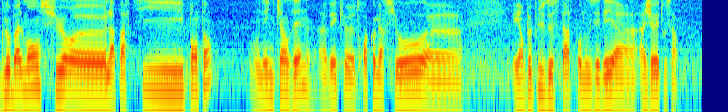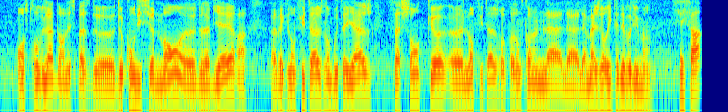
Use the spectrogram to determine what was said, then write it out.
globalement sur la partie Pantin, on est une quinzaine avec euh, trois commerciaux euh, et un peu plus de staff pour nous aider à, gérer tout ça. On se trouve là dans l'espace de, conditionnement euh, de la bière, avec l'enfutage, l'embouteillage, sachant que euh, l'enfutage représente quand même la, majorité des volumes. Hein. C'est ça.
